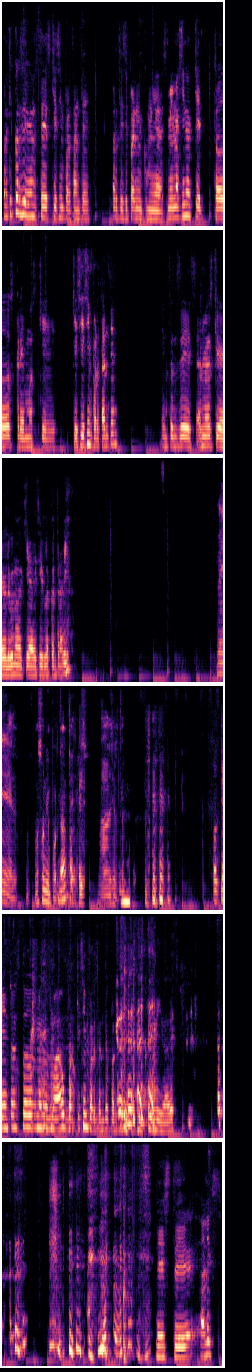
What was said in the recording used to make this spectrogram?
¿por qué consideran ustedes que es importante participar en comunidades? Me imagino que todos creemos que, que sí es importante, entonces, al menos que alguno quiera decir lo contrario. Mel, no son importantes. No, no es cierto. Ok, entonces todos menos Mau, ¿por qué es importante en comunidades? este, Alex,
